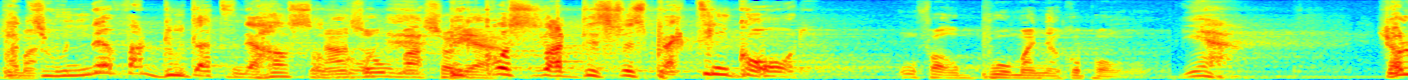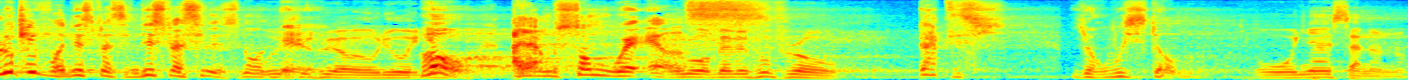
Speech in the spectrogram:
But you will never do that in the house of God much, sorry, yeah. because you are disrespecting God. womfa wopuo ma nyankopɔn Yeah. You're looking for this person. This person is not there. Oh, I am somewhere else. That is your wisdom. Wɔwɔ nyansa no no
